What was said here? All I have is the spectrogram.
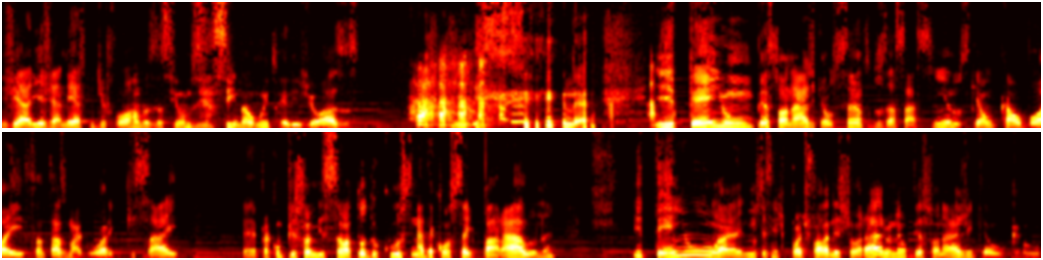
engenharia genética de formas, assim, vamos dizer assim, não muito religiosas. E, né? E tem um personagem que é o Santo dos Assassinos, que é um cowboy fantasmagórico que sai é, para cumprir sua missão a todo custo, nada consegue pará-lo, né? E tem um, ah, não sei se a gente pode falar nesse horário, né? Um personagem que é o, o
